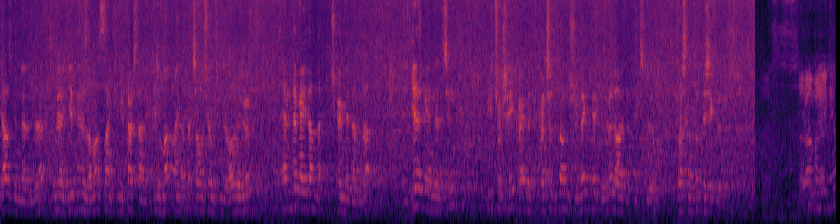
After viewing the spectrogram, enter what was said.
yaz günlerinde buraya girdiğiniz zaman sanki birkaç tane klima aynı anda çalışıyormuş gibi hava veriyor. Hem de meydanda, Küçüköy meydanında. E, Gezmeyenler için birçok şeyi kaybettik, kaçırdıklarını düşünerek herkese de davet etmek istiyorum. Başkanımıza teşekkür ediyoruz. Selamünaleyküm.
